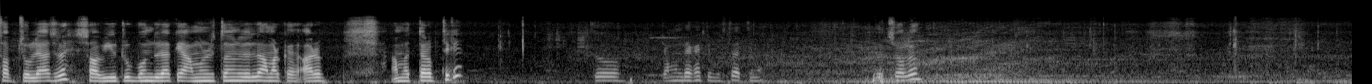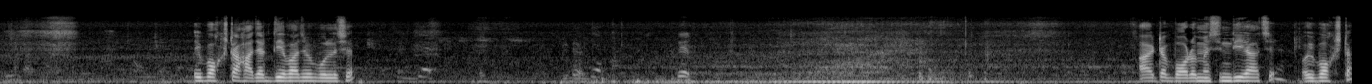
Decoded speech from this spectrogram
সব চলে আসবে। সব ইউটিউব বন্ধুরাকে আমন্ত্রণ রইল আমার আরও আমার তরফ থেকে। তো কেমন দেখাচ্ছে বুঝতে পারছি না। তো চলো। এই বক্সটা হাজার দিয়ে বাজবে বলেছে। আর একটা বড় মেশিন দিয়ে আছে, ওই বক্সটা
